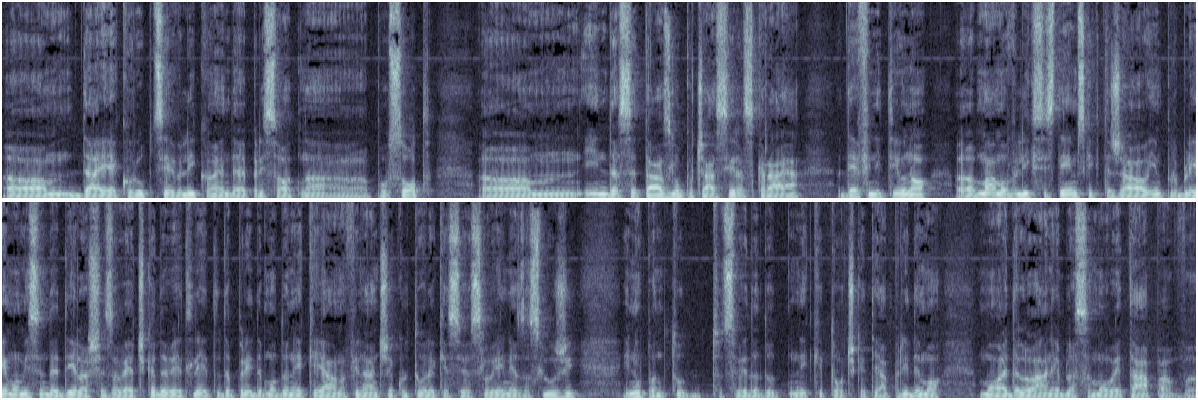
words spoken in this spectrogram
um, da je korupcije veliko in da je prisotna uh, povsod um, in da se ta zelo počasi razkraja. Definitivno uh, imamo veliko sistemskih težav in problemov. Mislim, da je dela še za več kot devet let, da pridemo do neke javno-finančne kulture, ki se jo Slovenija zasluži. In upam, da tudi, tudi seveda do neke točke tja pridemo. Moje delovanje je bila samo etapa v,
